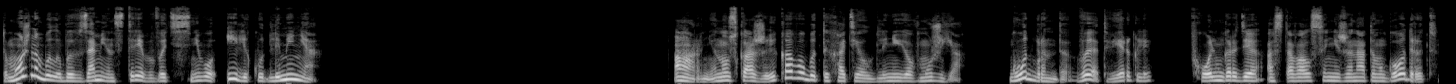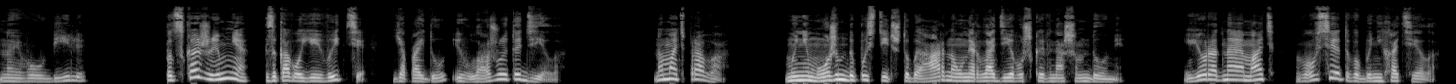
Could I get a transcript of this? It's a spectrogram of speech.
то можно было бы взамен стребовать с него илику для меня? Арни, ну скажи, кого бы ты хотел для нее в мужья? Гудбранда вы отвергли. В Хольмгарде оставался неженатым Годред, но его убили. Подскажи мне, за кого ей выйти, я пойду и улажу это дело. Но мать права. Мы не можем допустить, чтобы Арна умерла девушкой в нашем доме. Ее родная мать вовсе этого бы не хотела.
